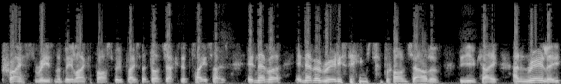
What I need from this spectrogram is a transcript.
priced reasonably like a fast food place that does jacketed potatoes. It never it never really seems to branch out of the UK, and really,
